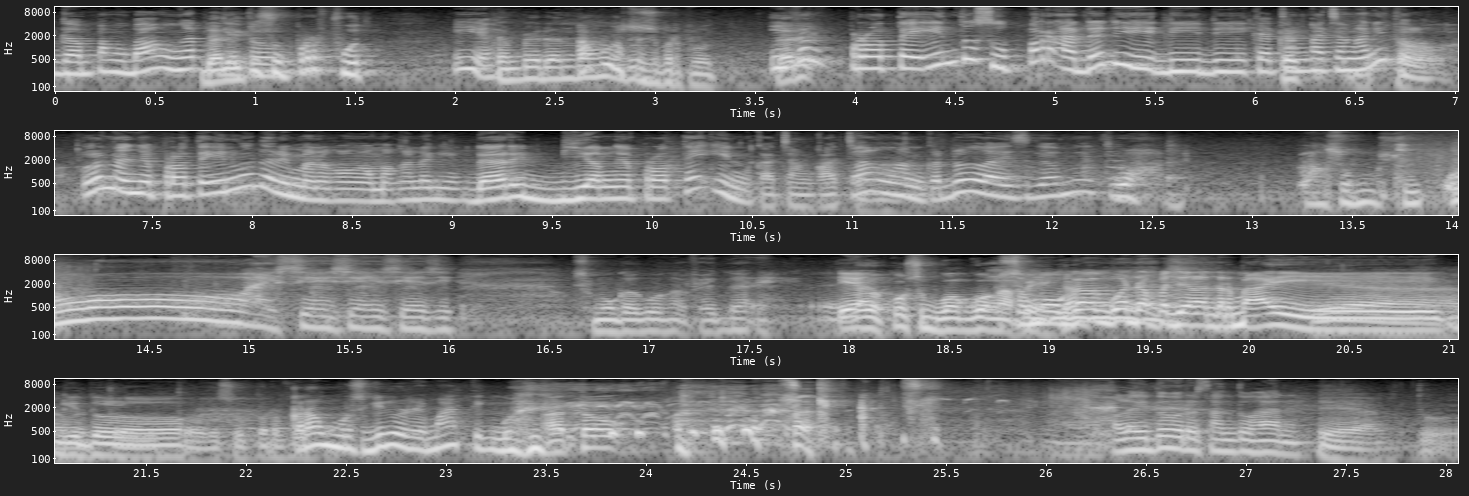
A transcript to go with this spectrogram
gampang banget Dan gitu. itu superfood. Iya. Tempe dan Apa tahu. itu superfood? Even protein tuh super ada di di, di kacang-kacangan itu loh. Lo nanya protein lo dari mana kalau nggak makan daging? Dari biangnya protein, kacang-kacangan, kedelai segala macam. Wah, langsung su- oh, I see, I see, I see, I see. Semoga gue nggak vegan eh. Ya, kok semoga gua nggak Semoga gue dapat jalan terbaik Iya, gitu betul, loh. betul, super Karena umur segini udah rematik gue. Atau Kalau itu urusan Tuhan. Iya, betul.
